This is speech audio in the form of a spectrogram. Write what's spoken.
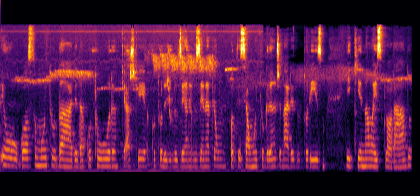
eu gosto muito da área da cultura, que acho que a cultura de Luziana e Luziana tem um potencial muito grande na área do turismo e que não é explorado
